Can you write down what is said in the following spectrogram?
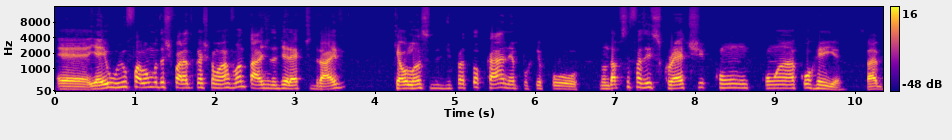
é... e aí o Will falou uma das paradas que eu acho que é a maior vantagem da Direct Drive, que é o lance de para tocar, né? Porque, pô, não dá para você fazer scratch com, com a correia, sabe?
